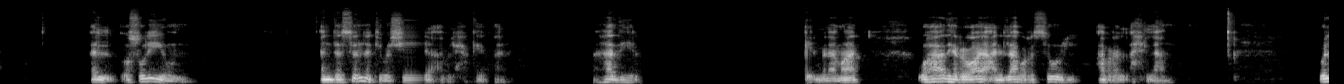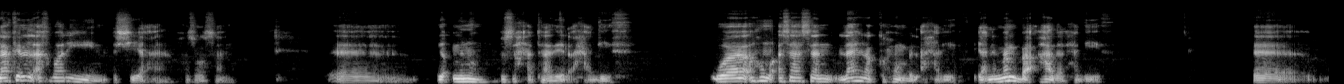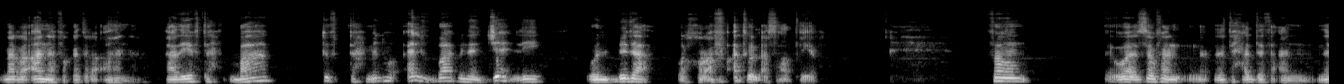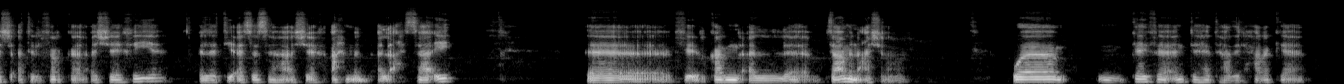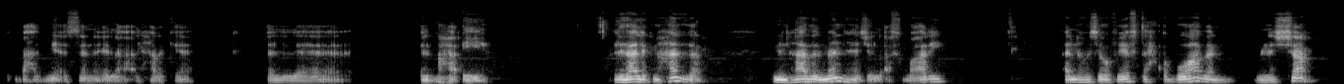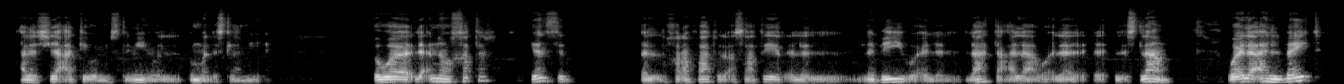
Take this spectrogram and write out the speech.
الأصوليون عند السنة والشيعة بالحقيقة هذه المنامات وهذه الرواية عن الله والرسول عبر الأحلام. ولكن الأخباريين الشيعة خصوصا آه، يؤمنون بصحة هذه الأحاديث. وهم أساسا لا ينقحون بالأحاديث. يعني منبع هذا الحديث؟ آه، من رآنا فقد رآنا. هذا يفتح باب تفتح منه ألف باب من الجهل والبدع والخرافات والأساطير. فهم وسوف نتحدث عن نشأة الفرقة الشيخية التي أسسها الشيخ أحمد الأحسائي آه، في القرن الثامن عشر. وكيف انتهت هذه الحركة بعد مئة سنة إلى الحركة البهائية؟ لذلك نحذر من هذا المنهج الأخباري أنه سوف يفتح أبوابا من الشر على الشيعة والمسلمين والأمة الإسلامية. ولأنه خطر ينسب الخرافات والأساطير إلى النبي وإلى الله تعالى وإلى الإسلام وإلى أهل البيت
